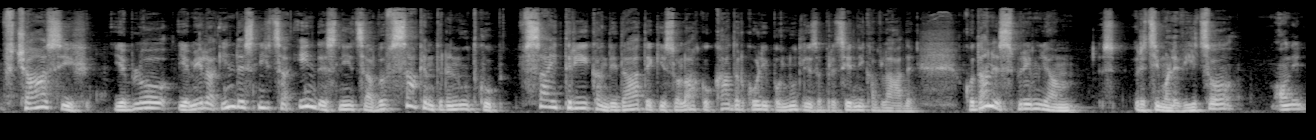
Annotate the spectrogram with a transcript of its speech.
Včasih je, bilo, je imela in desnica, in desnica v vsakem trenutku vsaj tri kandidate, ki so lahko kadarkoli ponudili za predsednika vlade. Ko danes spremljam, recimo, levico, oni,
